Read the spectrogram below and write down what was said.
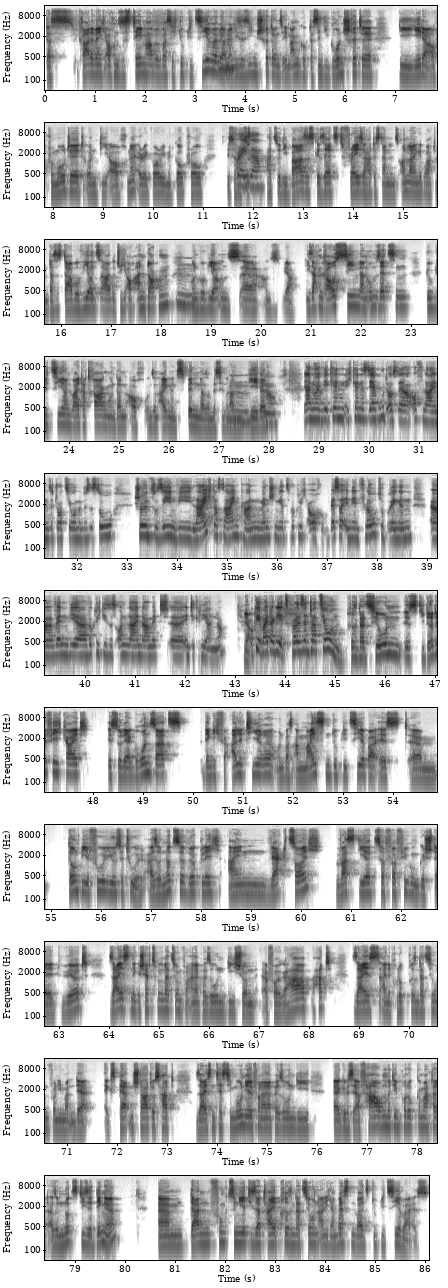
das, gerade wenn ich auch ein System habe, was ich dupliziere, mhm. wir haben ja mhm. diese sieben Schritte uns eben angeguckt, das sind die Grundschritte, die jeder auch promotet und die auch, ne, Eric Worry mit GoPro ist, Fraser. Hat so, hat so die Basis gesetzt. Fraser hat es dann ins Online gebracht und das ist da, wo wir uns natürlich auch andocken mhm. und wo wir uns, äh, uns ja, die Sachen rausziehen, dann umsetzen, duplizieren, weitertragen und dann auch unseren eigenen Spin da so ein bisschen mhm, ran geben. Genau. Ja, nur wir kennen, ich kenne es sehr gut aus der Offline-Situation und es ist so schön zu sehen, wie leicht das sein kann, Menschen jetzt wirklich auch besser in den Flow zu bringen, äh, wenn wir wirklich dieses Online damit äh, integrieren. Ne? Ja. Okay, weiter geht's. Präsentation. Präsentation ist die dritte Fähigkeit, ist so der Grundsatz, denke ich, für alle Tiere und was am meisten duplizierbar ist, ähm, don't be a fool, use a tool. Also nutze wirklich ein Werkzeug, was dir zur Verfügung gestellt wird, sei es eine Geschäftspräsentation von einer Person, die schon Erfolge hat, sei es eine Produktpräsentation von jemandem, der Expertenstatus hat, sei es ein Testimonial von einer Person, die äh, gewisse Erfahrungen mit dem Produkt gemacht hat. Also nutzt diese Dinge, ähm, dann funktioniert dieser Teil Präsentation eigentlich am besten, weil es duplizierbar ist.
